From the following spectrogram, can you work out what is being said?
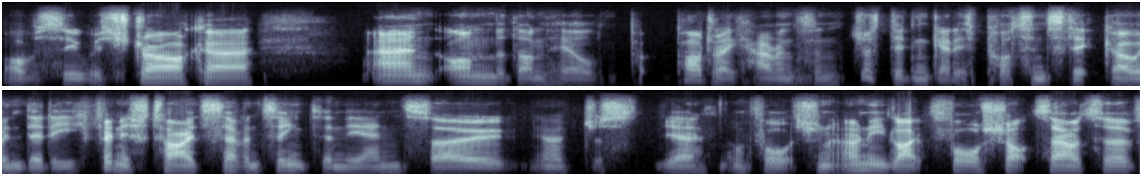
Obviously with Straka. And on the Dunhill, P- Padraig Harrington just didn't get his putting stick going, did he? Finished tied 17th in the end. So, you know, just, yeah, unfortunate. Only like four shots out of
